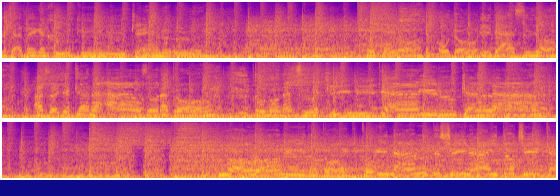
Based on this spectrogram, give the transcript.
突き抜ける。心踊り出すよ。鮮やかな青空とこの夏は君がいるから。もう二度と恋なんてしないと誓った。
